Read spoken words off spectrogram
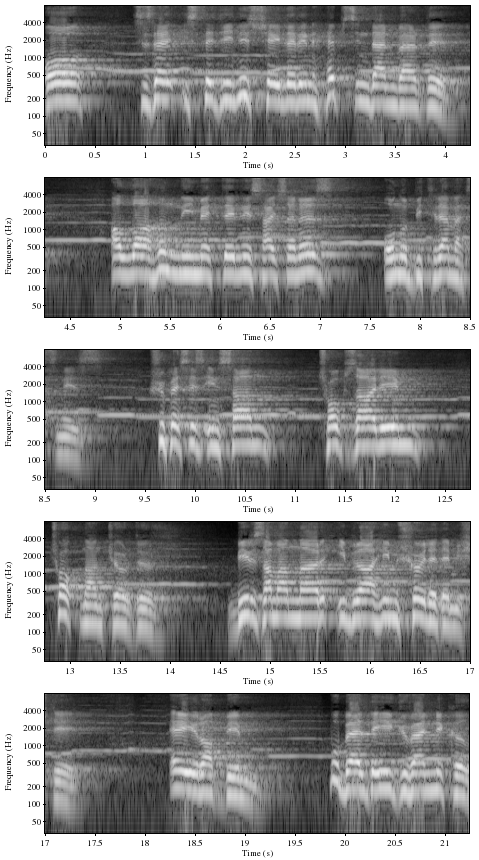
O size istediğiniz şeylerin hepsinden verdi. Allah'ın nimetlerini saysanız onu bitiremezsiniz. Şüphesiz insan çok zalim, çok nankördür. Bir zamanlar İbrahim şöyle demişti. Ey Rabbim! Bu beldeyi güvenli kıl.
